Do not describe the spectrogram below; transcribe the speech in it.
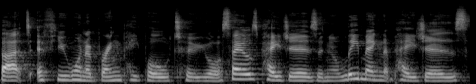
But if you want to bring people to your sales pages and your lead magnet pages,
